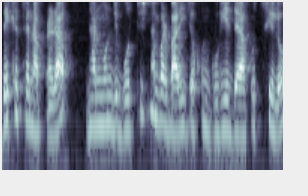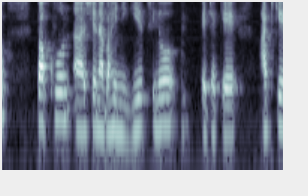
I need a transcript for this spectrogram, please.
দেখেছেন আপনারা ধানমন্ডি বত্রিশ নাম্বার বাড়ি যখন গুড়িয়ে দেওয়া হচ্ছিল, তখন সেনাবাহিনী গিয়েছিল এটাকে আটকে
